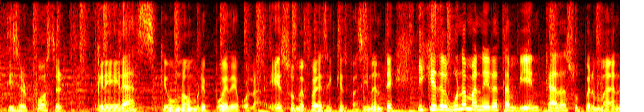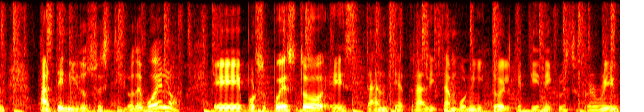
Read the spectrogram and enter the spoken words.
teaser póster, creerás que un hombre puede volar. Eso me parece que es fascinante y que de alguna manera también cada Superman ha tenido su estilo de vuelo. Eh, por supuesto, es tan teatral y tan bonito el que tiene Christopher Reeve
